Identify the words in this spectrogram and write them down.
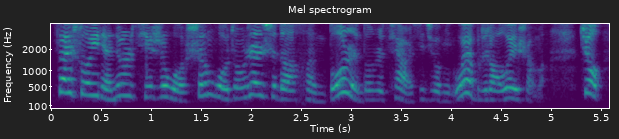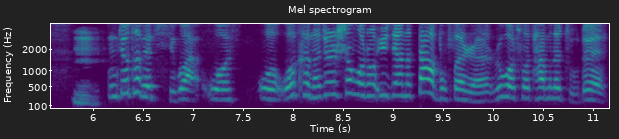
再说一点，就是其实我生活中认识的很多人都是切尔西球迷，我也不知道为什么，就嗯，你就特别奇怪。我我我可能就是生活中遇见的大部分人，如果说他们的主队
